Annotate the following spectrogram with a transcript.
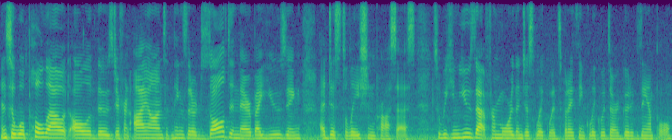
And so we'll pull out all of those different ions and things that are dissolved in there by using a distillation process. So we can use that for more than just liquids, but I think liquids are a good example.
